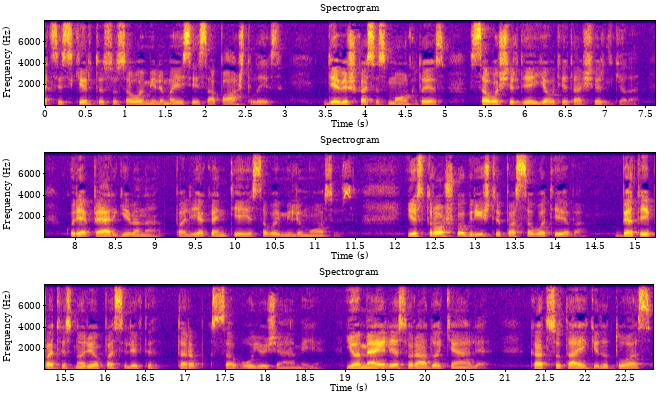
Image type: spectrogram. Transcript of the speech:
atsiskirti su savo mylimaisiais apaštalais, Dieviškasis mokytojas savo širdį jautė tą širdgėlą, kurią pergyvena paliekantieji savo mylimuosius. Jis troško grįžti pas savo tėvą, bet taip pat jis norėjo pasilikti tarp savųjų žemėje. Jo meilė surado kelią, kad sutaikytų tuos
